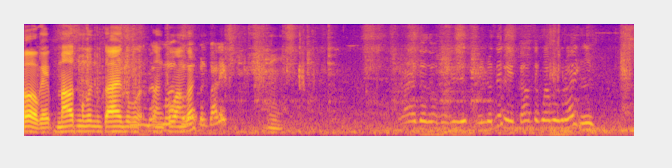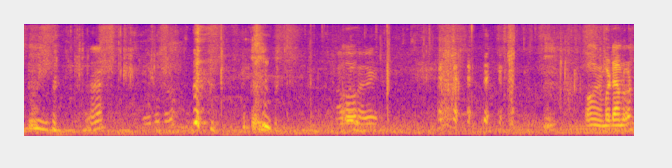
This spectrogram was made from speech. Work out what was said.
Oh, okay. Maot mo kun ka kan kuwang ko. Balik-balik. Hmm. Ah, ito, ito, ito, ito, ito, ito, eh. Hmm. Ha? Ako, Oh. eh. Oh, madam ron.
